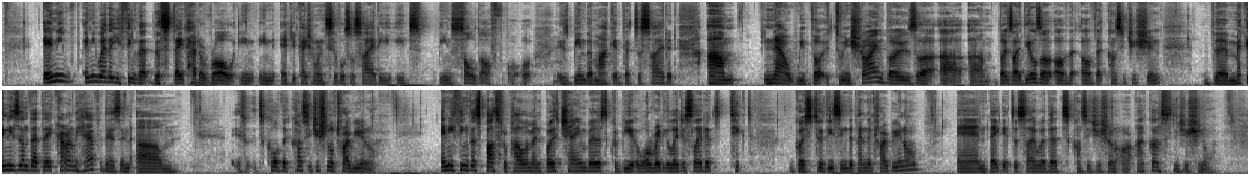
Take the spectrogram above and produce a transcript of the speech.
any anywhere that you think that the state had a role in, in education or in civil society, it's been sold off or, or it's been the market that decided. Um, now, with to enshrine those uh, uh, um, those ideals of, of, the, of that constitution, the mechanism that they currently have, there's an um, it's, it's called the Constitutional Tribunal. Anything that's passed through Parliament, both chambers, could be already legislated, ticked. Goes to this independent tribunal, and they get to say whether it's constitutional or unconstitutional.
